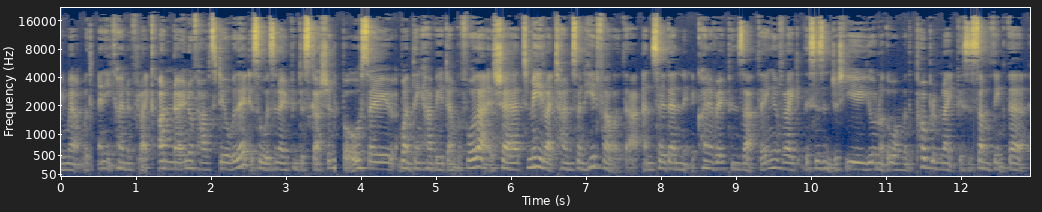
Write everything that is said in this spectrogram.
being met with any kind of like unknown of how to deal with it. It's always an open discussion. But also, one thing Javi had done before that is share to me like times when he'd felt like that. And so then it kind of opens that thing of like, this isn't just you, you're not the one with the problem. Like, this is something that,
